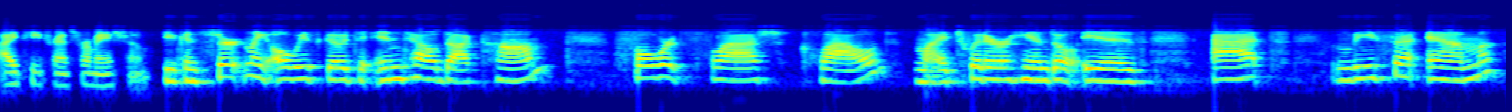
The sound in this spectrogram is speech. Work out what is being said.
IT transformation? You can certainly always go to intel.com forward slash cloud. My Twitter handle is at Lisa M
